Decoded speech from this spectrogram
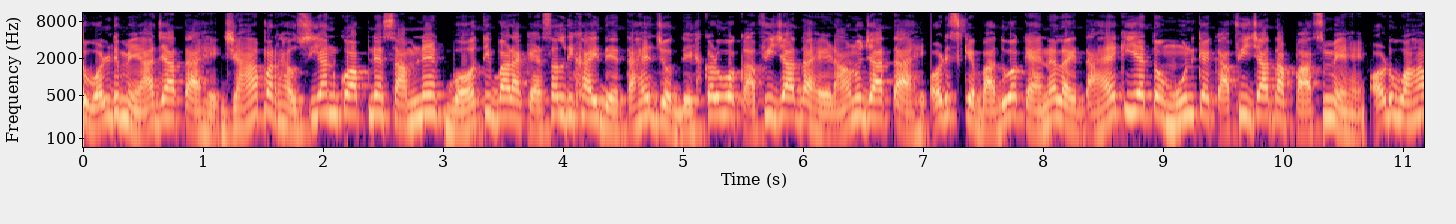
वर्ल्ड में आ जाता है, जहाँ पर हाउसियान को अपने सामने एक बहुत ही बड़ा कैसल दिखाई देता है, जो देखकर वो काफ़ी ज़्यादा हैरान हो जाता है और इसके बाद वो कहने लगता है की यह तो मून के काफ़ी ज़्यादा पास में है और वहाँ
